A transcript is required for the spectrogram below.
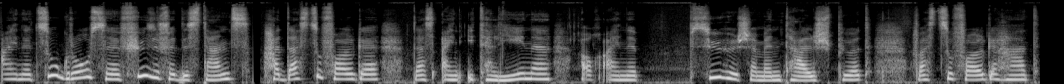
Eine zu große physische Distanz hat das zur Folge, dass ein Italiener auch eine psychische Mental spürt, was zur Folge hat,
